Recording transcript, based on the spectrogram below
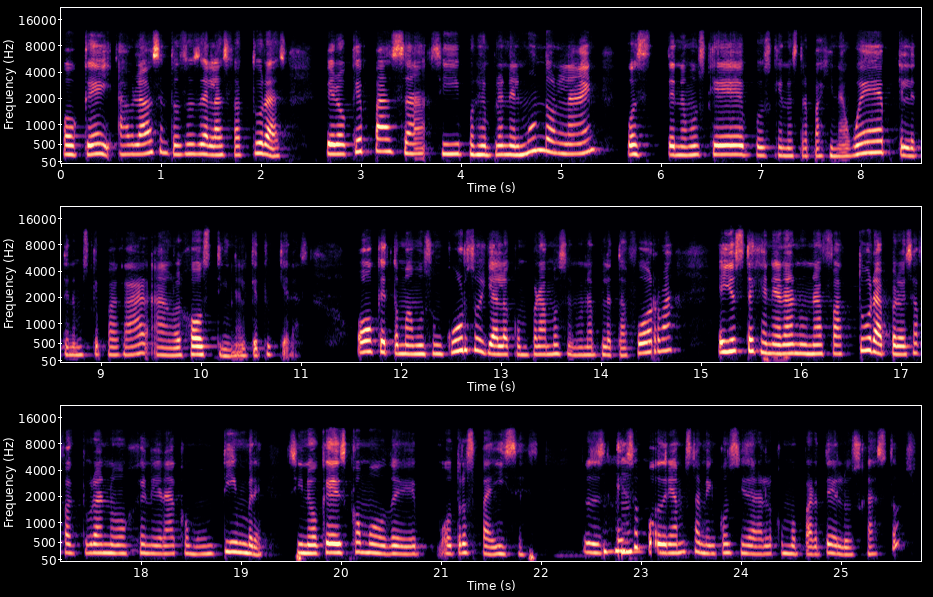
Ok, hablabas entonces de las facturas, pero ¿qué pasa si, por ejemplo, en el mundo online, pues tenemos que, pues que nuestra página web, que le tenemos que pagar al hosting, el que tú quieras, o que tomamos un curso, ya lo compramos en una plataforma ellos te generan una factura, pero esa factura no genera como un timbre, sino que es como de otros países. Entonces, ¿eso podríamos también considerarlo como parte de los gastos?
